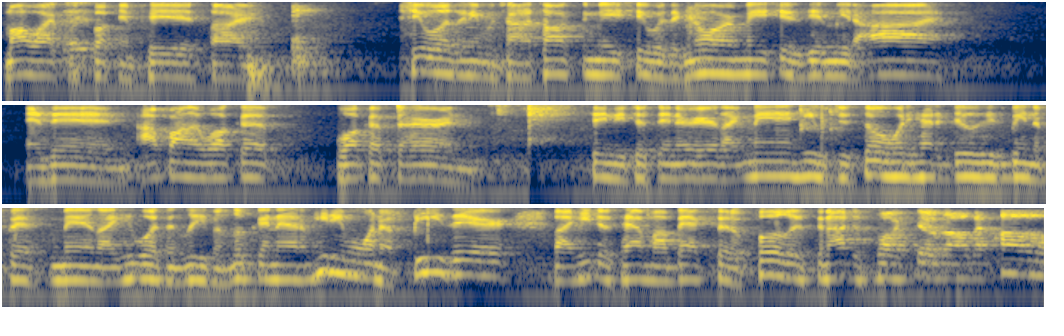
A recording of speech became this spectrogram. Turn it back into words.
my wife was fucking pissed. Like she wasn't even trying to talk to me. She was ignoring me. She was giving me the eye. And then I finally walk up, walk up to her, and Sidney just in her ear, like, man, he was just doing what he had to do. He's being the best man. Like, he wasn't leaving looking at him. He didn't want to be there. Like, he just had my back to the fullest. And I just walked up and I was like, oh,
